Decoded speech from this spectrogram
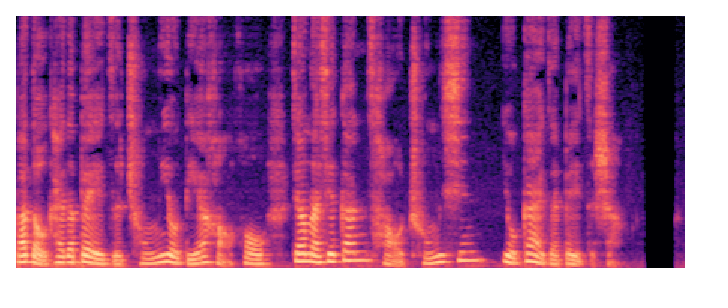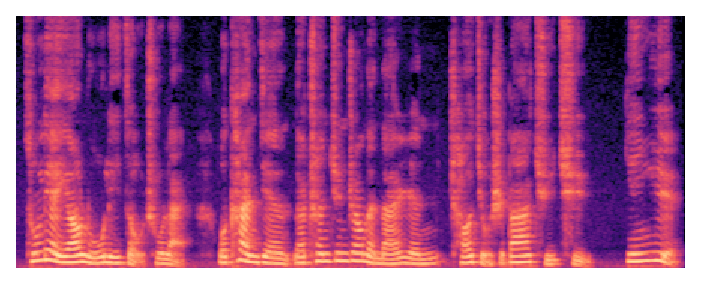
把抖开的被子重又叠好后，将那些干草重新又盖在被子上。从炼窑炉里走出来，我看见那穿军装的男人朝九十八区去，音乐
